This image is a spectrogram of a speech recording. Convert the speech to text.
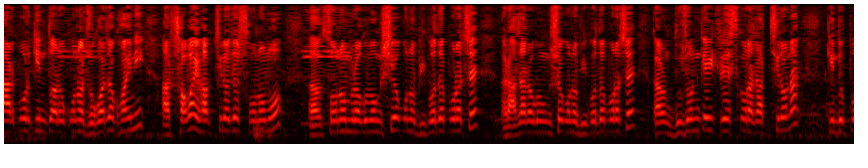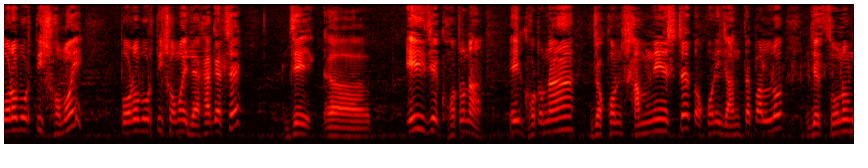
তারপর কিন্তু আরও কোনো যোগাযোগ হয়নি। আর সবাই ভাবছিল যে সোনমও সোনম রঘুবংশীও কোনো বিপদে পড়েছে, রাজা রঘুবংশীও কোনো বিপদে পড়েছে, কারণ দুজনকেই ট্রেস করা যাচ্ছিল না। কিন্তু পরবর্তী সময় পরবর্তী সময় দেখা গেছে যে এই যে ঘটনা, এই ঘটনা যখন সামনে এসছে, তখনই জানতে পারল যে সোনম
